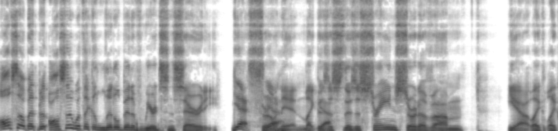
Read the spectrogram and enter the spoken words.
also but but also with like a little bit of weird sincerity Yes, thrown yeah. in like there's Yeah. a there's a strange sort of um yeah, like like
